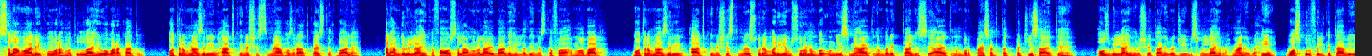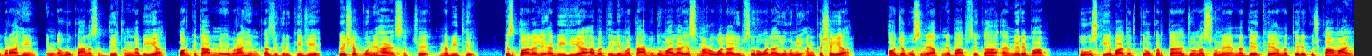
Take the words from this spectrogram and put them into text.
السلام علیکم ورحمۃ اللہ وبرکاتہ۔ محترم ناظرین، آج کی نشست میں آپ حضرات کا استقبال ہے۔ الحمدللہ، کفا وسلام علیہ الدین اصطفیٰ بعد۔ محترم ناظرین، آج کی نشست میں سورہ مریم، سورہ نمبر انیس میں آیت نمبر اکتالیس سے آیت نمبر پینسٹھ تک پچیس آیتیں ہیں۔ اعوذ باللہ من الشیطان الرجیم، بسم اللہ الرحمن الرحیم۔ وسکر فی الکتاب ابراہیم، انہو کان صدیق النبیہ اور کتاب میں ابراہیم کا ذکر کیجیے۔ بے شک وہ نہایت سچے نبی تھے۔ اس قال لأبیہ، یا ابتی لما تعبد ما لا يسمع ولا يبصر ولا يغنی عنک شیئا اور جب اس نے اپنے باپ سے کہا، اے میرے باپ، تو اس کی عبادت کیوں کرتا ہے جو نہ سنے، نہ دیکھے اور نہ تیرے کچھ کام آئے؟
